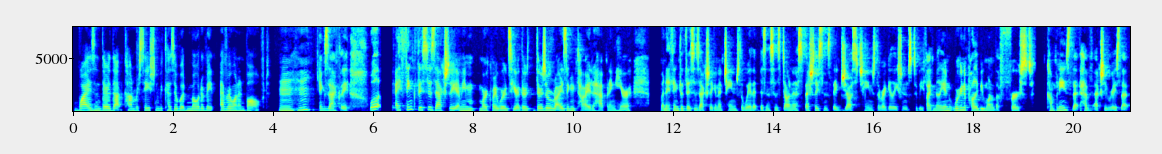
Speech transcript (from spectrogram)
why isn't there that conversation because it would motivate everyone involved mm-hmm. exactly well I think this is actually, I mean, mark my words here, there's, there's a rising tide happening here. And I think that this is actually going to change the way that business is done, especially since they just changed the regulations to be 5 million. We're going to probably be one of the first companies that have actually raised that,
